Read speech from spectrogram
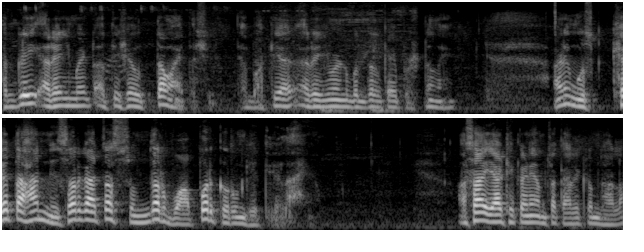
सगळी अरेंजमेंट अतिशय उत्तम आहे तशी त्या बाकी अरेंजमेंटबद्दल काही प्रश्न नाही. आणि मुख्यतः निसर्गाचा सुंदर वापर करून घेतलेला आहे. असा या ठिकाणी आमचा कार्यक्रम झाला.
